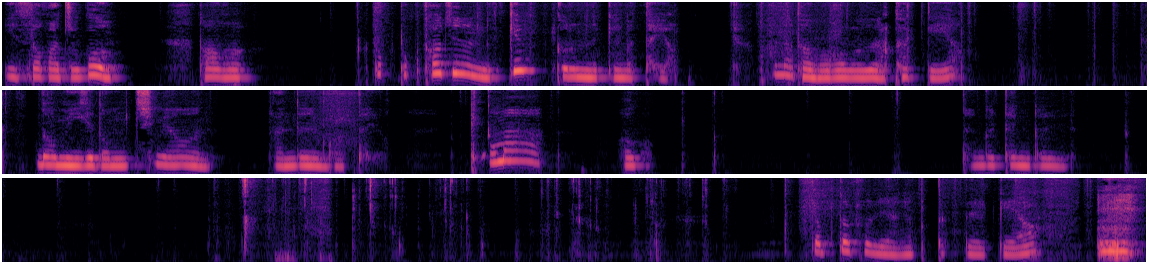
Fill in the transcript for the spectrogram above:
있어가지고 더 톡톡 터지는 느낌? 그런 느낌 같아요. 하나 더 먹어보도록 할게요. 너무 이게 넘치면 안 되는 것 같아요. 이렇게 오막 어거 탱글탱글 쩝쩝 소리 양해 부탁드릴게요.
